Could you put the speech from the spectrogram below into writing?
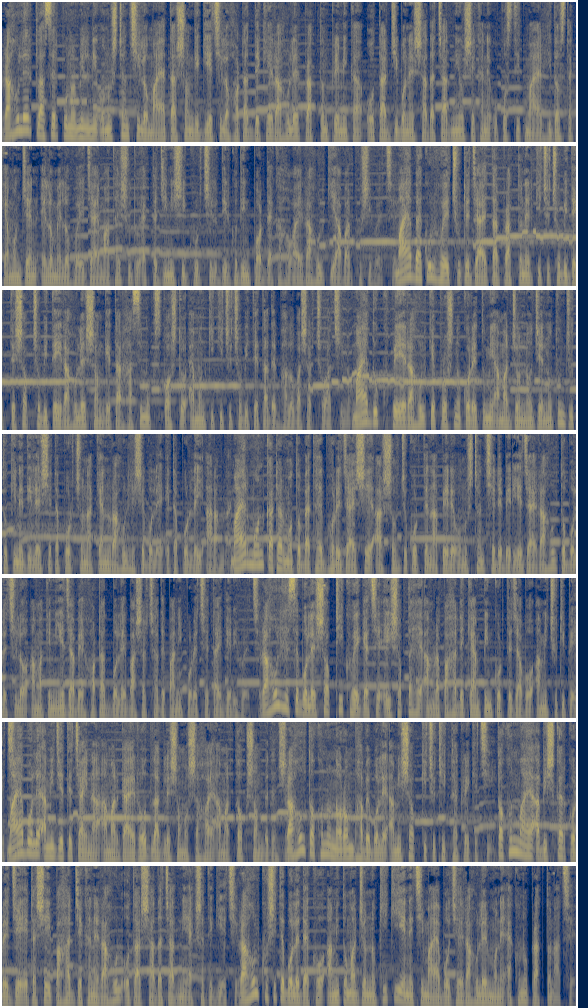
রাহুলের ক্লাসের পুনর্মিলনী অনুষ্ঠান ছিল মায়া তার সঙ্গে গিয়েছিল, হঠাৎ দেখে রাহুলের প্রাক্তন প্রেমিকা ও তার জীবনের সাদা চাঁদনিও সেখানে উপস্থিত। মায়ের হৃদস্তা কেমন যেন এলোমেলো হয়ে যায়, মাথায় শুধু একটা জিনিসই ঘুরছিল। দীর্ঘদিন পর দেখা হওয়ায় রাহুল কি আবার খুশি হয়েছে? মায়া ব্যাকুল হয়ে ছুটে যায়, তার প্রাক্তনের কিছু ছবি দেখতে। সব ছবিতেই রাহুলের সঙ্গে তার হাসিমুখ স্পষ্ট, এমনকি কিছু ছবিতে তাদের ভালোবাসার ছোঁয়া ছিল। মায়া দুঃখ পেয়ে রাহুলকে প্রশ্ন করে, তুমি আমার জন্য যে নতুন জুতো কিনে দিলে সেটা পরছ না কেন? রাহুল হেসে বলে, এটা পরলেই আরাম লাগে। মায়ের মন কাটার মতো ব্যথায় ভরে যায় সে আর সহ্য করতে না পেরে অনুষ্ঠান ছেড়ে বেরিয়ে যায়। রাহুল তো বলেছিল, আমাকে নিয়ে যাবে। হঠাৎ বলে, বাসার ছাদে পানি পড়েছে, তাই দেরি হয়েছে। রাহুল হেসে বলে, সব ঠিক হয়ে গেছে, এই সপ্তাহে আমরা পাহাড়ে ক্যাম্পিং করতে যাব, আমি ছুটি পেয়েছি। মায়া বলে, আমি যেতে চাই না, আমার গায়ে রোদ লাগলে সমস্যা হয়, আমার ত্বক সংবেদনশীল। রাহুল তখনও নরম ভাবে বলে, আমি সব কিছু ঠিকঠাক রেখেছি। তখন মায়া আবিষ্কার করে যে, এটা সেই পাহাড় যেখানে রাহুল ও তার সাদা চাঁদনি একসাথে গিয়েছি রাহুল খুশিতে বলে, দেখো, আমি তোমার জন্য কি কি এনেছি। মায়া বোঝে, রাহুলের মনে এখনও প্রাক্তন আছে।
